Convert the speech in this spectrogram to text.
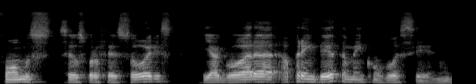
fomos seus professores e agora aprender também com você. Né?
